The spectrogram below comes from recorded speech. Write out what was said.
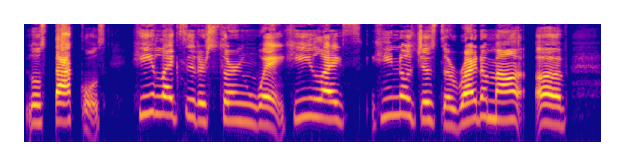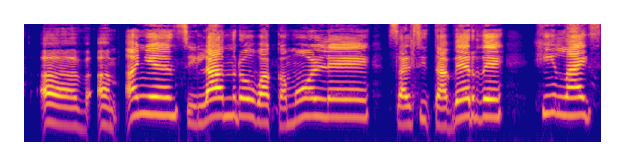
los tacos, he likes it a certain way. He likes, he knows just the right amount of of um, onions, cilantro, guacamole, salsita verde. He likes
